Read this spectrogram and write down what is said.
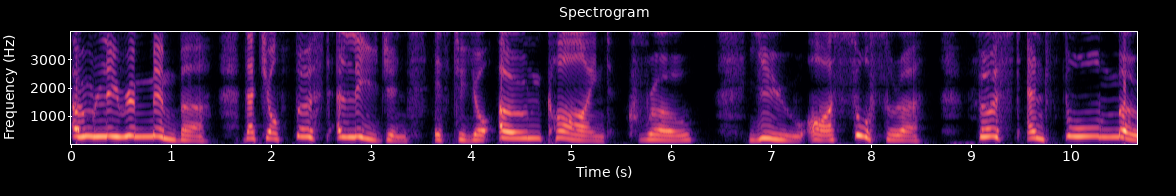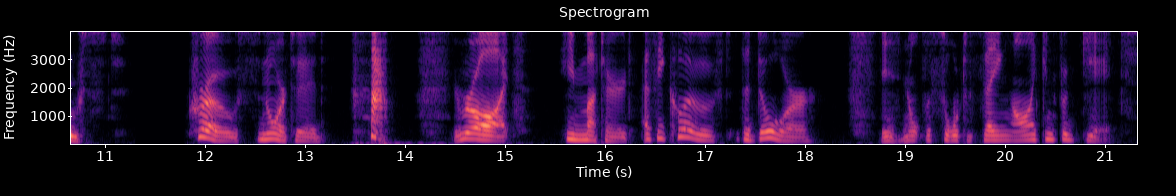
Only remember that your first allegiance is to your own kind, Crow. You are a sorcerer, first and foremost. Crow snorted. Ha! Right, he muttered as he closed the door. Is not the sort of thing I can forget.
